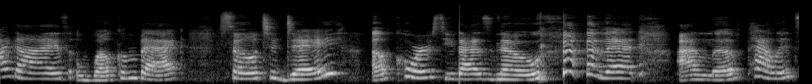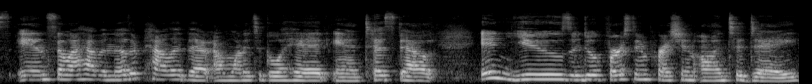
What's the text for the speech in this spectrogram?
Hi guys, welcome back. So today, of course, you guys know that I love palettes and so I have another palette that I wanted to go ahead and test out and use and do a first impression on today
